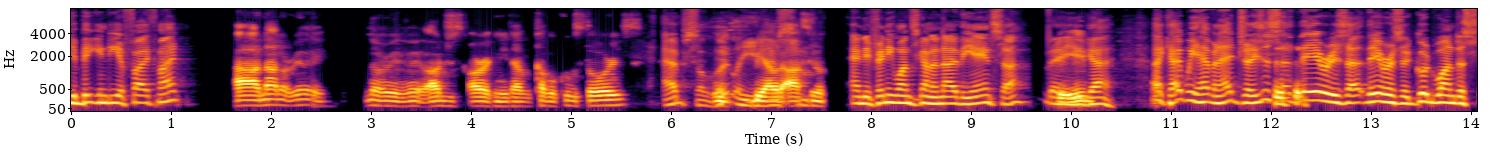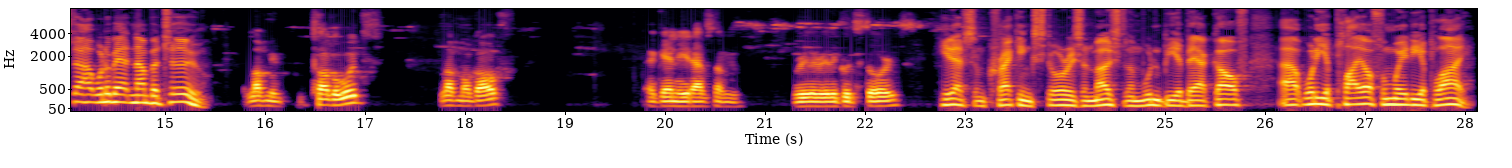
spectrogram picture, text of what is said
you big into your faith, mate? Uh, no, not really. Not really. I just I reckon you'd have a couple cool stories. Absolutely. Be able to ask him and if anyone's going to know the answer, there you go. Okay, we haven't had Jesus. So there is a there is a good one to start. What about number two? Love me Tiger Woods. Love my golf. Again, he'd have some really really good stories. He'd have some cracking stories, and most of them wouldn't be about golf. Uh, what do you play off, and where do you play?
